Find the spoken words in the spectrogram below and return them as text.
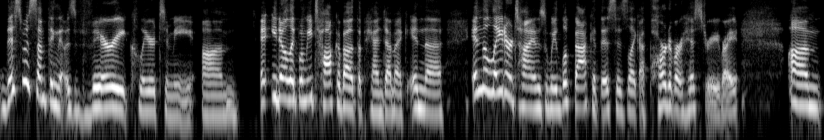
This was something that was very clear to me. Um, you know, like when we talk about the pandemic in the in the later times when we look back at this as like a part of our history, right? Um,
